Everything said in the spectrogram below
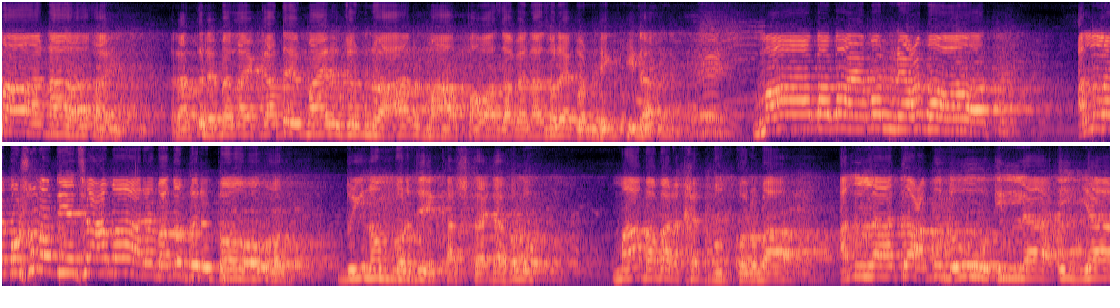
মা নাই, রাতের বেলায় কাঁদে, মায়ের জন্য আর মা পাওয়া যাবে না। জোরে ঠিক কিনা? মা, বাবা, এমন নেয়ামত ঘোষণা দিয়েছে আমার আবাদতের পর। দুই নম্বর যে কাজটা, এটা হলো মা বাবার খেদমত করবা। আল্লাহ তাবুদু ইল্লা ইয়া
